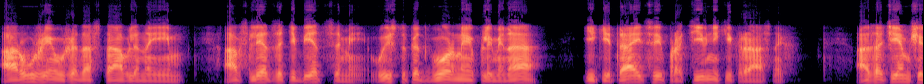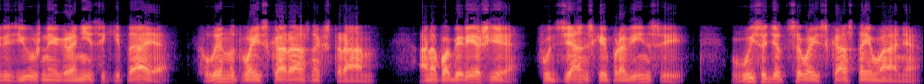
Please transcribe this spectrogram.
Оружие уже доставлено им а вслед за тибетцами выступят горные племена и китайцы, противники красных. А затем через южные границы Китая хлынут войска разных стран, а на побережье Фудзянской провинции высадятся войска с Тайваня.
